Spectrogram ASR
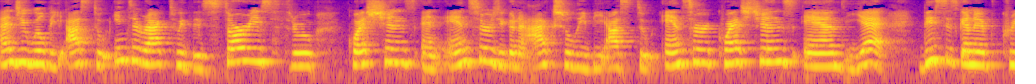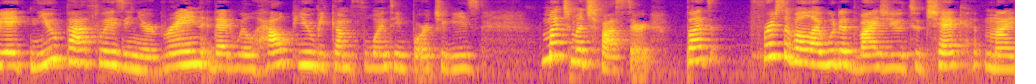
and you will be asked to interact with these stories through questions and answers. You're gonna actually be asked to answer questions and yeah, this is gonna create new pathways in your brain that will help you become fluent in Portuguese much, much faster. But First of all, I would advise you to check my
